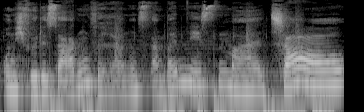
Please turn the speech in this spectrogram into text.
Und ich würde sagen, wir hören uns dann beim nächsten Mal. Ciao!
